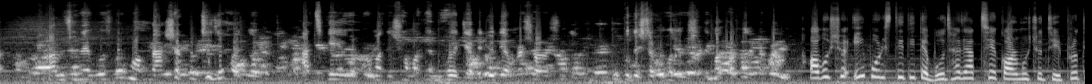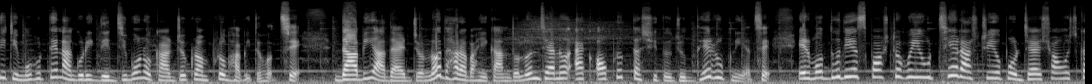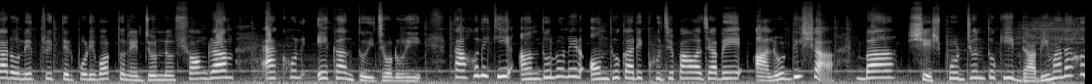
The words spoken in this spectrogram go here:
আলোচনায় বসবো। আমরা আশা করছি যে হয়তো আমাদের সমাধান হয়ে যাবে, যদি আমরা সরাসরি উপদেষ্টা সাথে কথা বলতে অবশ্য এই পরিস্থিতিতে বোঝা যাচ্ছে কর্মসূচির প্রতিটি মুহূর্তে নাগরিকদের জীবন ও কার্যক্রম প্রভাবিত হচ্ছে। দাবি আদায়ের জন্য ধারাবাহিক আন্দোলন যেন এক অপ্রত্যাশিত যুদ্ধে রূপ নিয়েছে। এর মধ্য দিয়ে স্পষ্ট হয়ে উঠছে রাষ্ট্রীয় পর্যায়ে সংস্কার ও নেতৃত্বের পরিবর্তনের জন্য সংগ্রাম এখন একান্তই জরুরি। তাহলে কি আন্দোলনের অন্ধকারে খুঁজে পাওয়া যাবে আলোর দিশা? বা শেষ পর্যন্ত কি দাবি মানা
